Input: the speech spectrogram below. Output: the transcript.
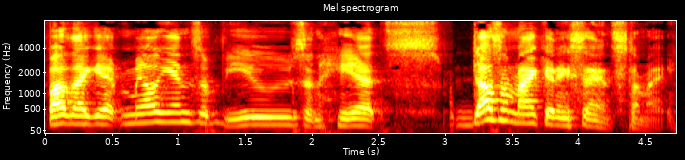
But they get millions of views and hits. Doesn't make any sense to me.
